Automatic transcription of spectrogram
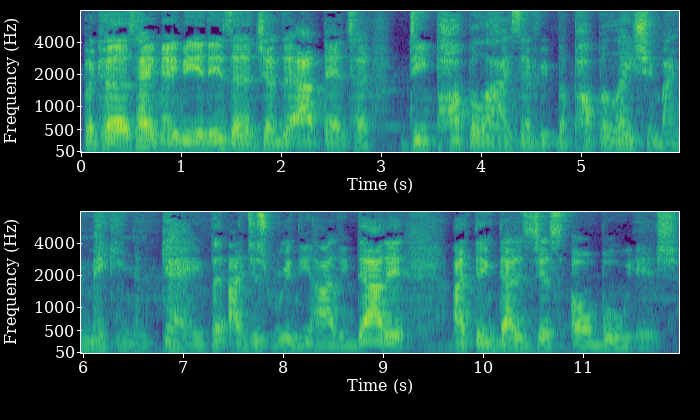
because hey, maybe it is an agenda out there to depopularize every the population by making them gay, but I just really highly doubt it. I think that is just all boo-ish.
